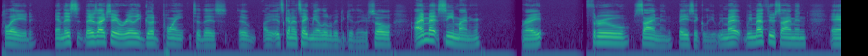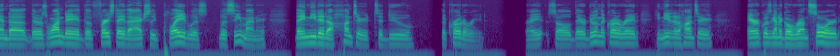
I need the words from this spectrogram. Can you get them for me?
played, and this there's actually a really good point to this. It, it's gonna take me a little bit to get there. So I met C Minor, right? Through Simon, basically. We met we met through Simon, and uh, there was one day, the first day that I actually played with with C minor, they needed a hunter to do the Crota raid right? So they were doing the Crota raid. He needed a hunter. Eric was gonna go run sword,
